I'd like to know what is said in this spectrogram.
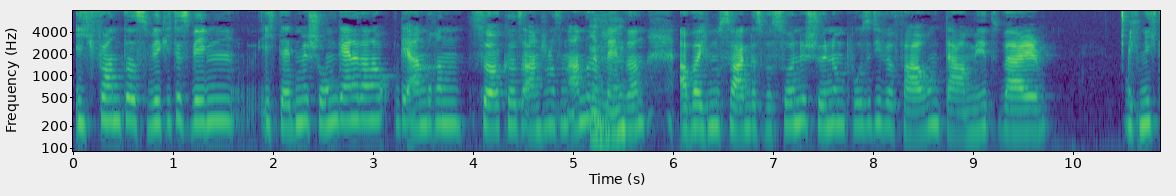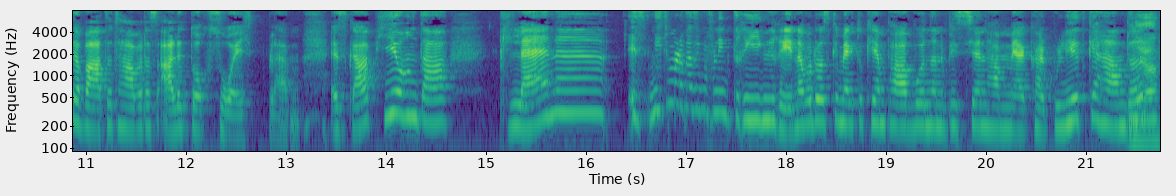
ich fand das wirklich, deswegen, ich hätte mir schon gerne dann auch die anderen Circles anschauen aus den anderen mhm. Ländern. Aber ich muss sagen, das war so eine schöne und positive Erfahrung damit, weil ich nicht erwartet habe, dass alle doch so echt bleiben. Es gab hier und da kleine, ist nicht immer ganz immer von Intrigen reden, aber du hast gemerkt, okay, ein paar wurden dann ein bisschen, haben mehr kalkuliert gehandelt, ja.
